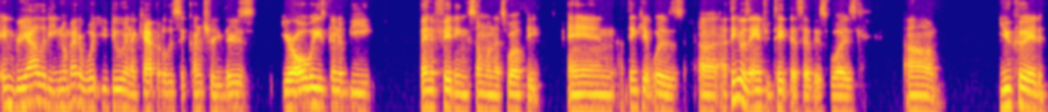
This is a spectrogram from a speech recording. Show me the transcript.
in reality, no matter what you do in a capitalistic country, there's you're always going to be benefiting someone that's wealthy. And I think it was uh, I think it was Andrew Tate that said this was um, you could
